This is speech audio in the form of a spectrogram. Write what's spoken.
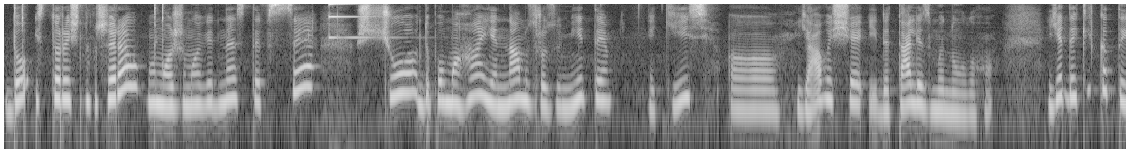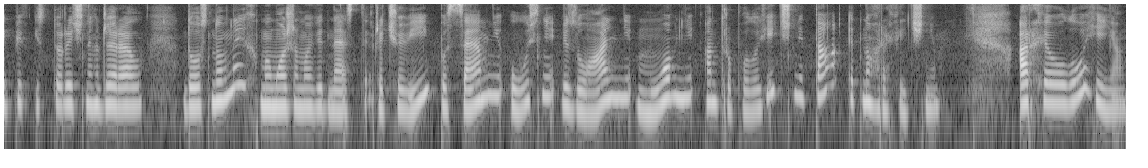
До історичних джерел ми можемо віднести все, що допомагає нам зрозуміти якісь е, явища і деталі з минулого. Є декілька типів історичних джерел. До основних ми можемо віднести речові, писемні, усні, візуальні, мовні, антропологічні та етнографічні. Археологія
